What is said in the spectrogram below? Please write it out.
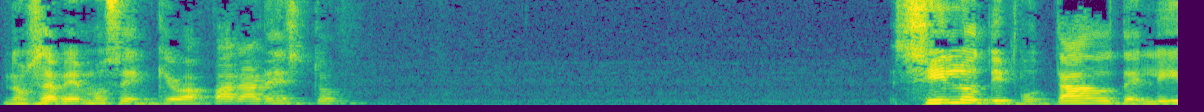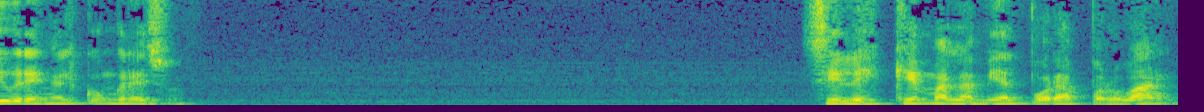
No sabemos en qué va a parar esto. Si los diputados de Libre en el Congreso, si les quema la miel por aprobar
